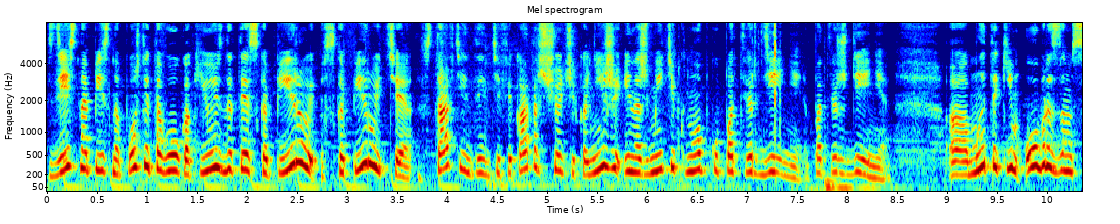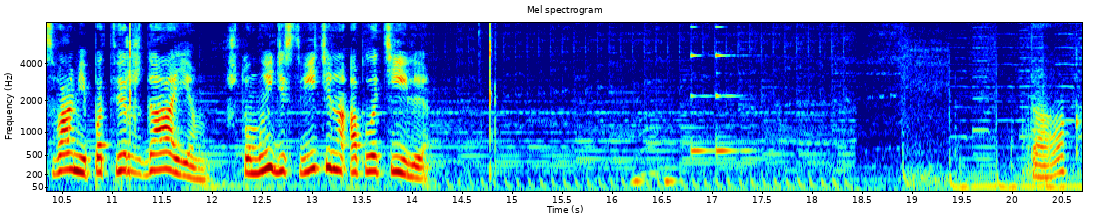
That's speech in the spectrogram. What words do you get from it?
Здесь написано, после того, как USDT скопируй, скопируйте, вставьте идентификатор счетчика ниже и нажмите кнопку подтверждения. подтверждения. А, мы таким образом с вами подтверждаем, что мы действительно оплатили. Так.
